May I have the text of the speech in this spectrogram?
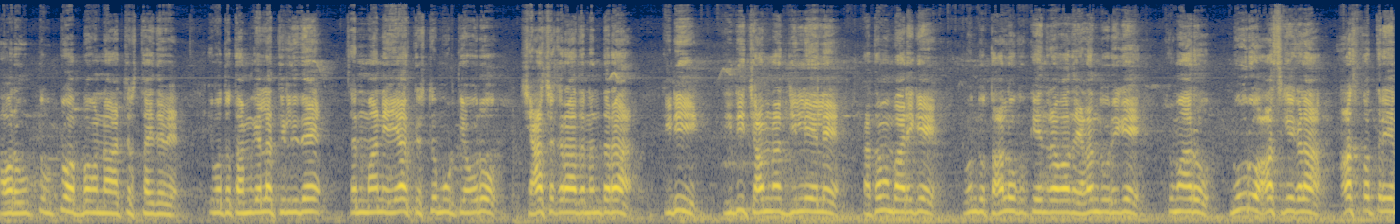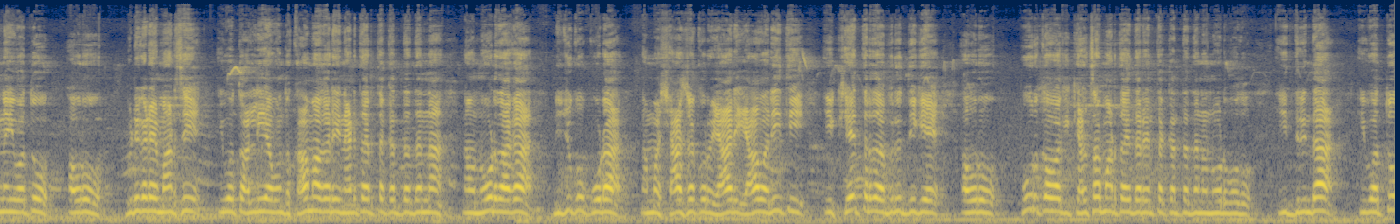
ಅವರ ಹುಟ್ಟು ಹುಟ್ಟು ಹಬ್ಬವನ್ನು ಆಚರಿಸ್ತಾ ಇದ್ದೇವೆ. ಇವತ್ತು ತಮಗೆಲ್ಲ ತಿಳಿದಿದೆ, ಸನ್ಮಾನ್ಯ ಎ. ಆರ್. ಕೃಷ್ಣಮೂರ್ತಿ ಅವರು ಶಾಸಕರಾದ ನಂತರ ಇಡೀ ಇಡೀ ಚಾಮರಾಜ ಜಿಲ್ಲೆಯಲ್ಲೇ ಪ್ರಥಮ ಬಾರಿಗೆ ಒಂದು ತಾಲೂಕು ಕೇಂದ್ರವಾದ ಯಳಂದೂರಿಗೆ ಸುಮಾರು ನೂರು ಹಾಸಿಗೆಗಳ ಆಸ್ಪತ್ರೆಯನ್ನು ಇವತ್ತು ಅವರು ಬಿಡುಗಡೆ ಮಾಡಿಸಿ ಇವತ್ತು ಅಲ್ಲಿಯ ಒಂದು ಕಾಮಗಾರಿ ನಡೀತಾ ಇರ್ತಕ್ಕಂಥದ್ದನ್ನು ನಾವು ನೋಡಿದಾಗ ನಿಜಕ್ಕೂ ಕೂಡ ನಮ್ಮ ಶಾಸಕರು ಯಾರು ಯಾವ ರೀತಿ ಈ ಕ್ಷೇತ್ರದ ಅಭಿವೃದ್ಧಿಗೆ ಅವರು ಪೂರಕವಾಗಿ ಕೆಲಸ ಮಾಡ್ತಾ ಇದ್ದಾರೆ ಅಂತಕ್ಕಂಥದ್ದನ್ನು ನೋಡ್ಬೋದು. ಇದರಿಂದ ಇವತ್ತು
